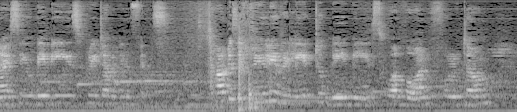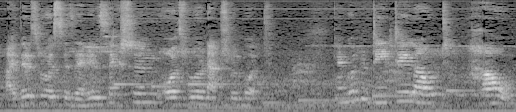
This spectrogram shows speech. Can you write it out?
NICU babies, preterm infants. How does it really relate to babies who are born full term, either through a cesarean section or through a natural birth? I'm going to detail out how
